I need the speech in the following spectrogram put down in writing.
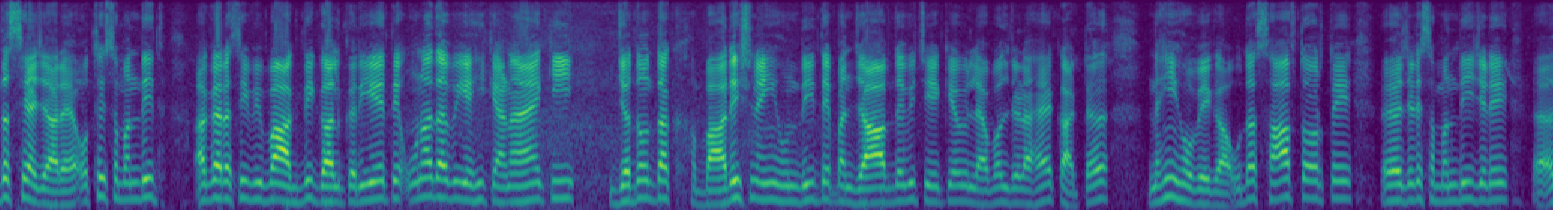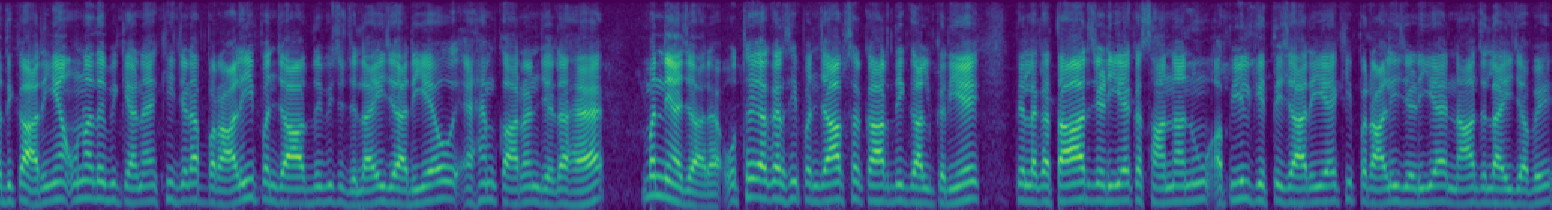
ਦੱਸਿਆ ਜਾ ਰਿਹਾ ਹੈ। ਉੱਥੇ ਸੰਬੰਧਿਤ ਅਗਰ ਅਸੀਂ ਵਿਭਾਗ ਦੀ ਗੱਲ ਕਰੀਏ ਤੇ ਉਹਨਾਂ ਦਾ ਵੀ ਇਹੀ ਕਹਿਣਾ ਹੈ ਕਿ ਜਦੋਂ ਤੱਕ ਬਾਰਿਸ਼ ਨਹੀਂ ਹੁੰਦੀ ਤੇ ਪੰਜਾਬ ਦੇ ਵਿੱਚ ਏਕੇਯੂ ਲੈਵਲ ਜਿਹੜਾ ਹੈ ਘਟ ਨਹੀਂ ਹੋਵੇਗਾ। ਉਹਦਾ ਸਾਫ਼ ਤੌਰ ਤੇ ਜਿਹੜੇ ਸੰਬੰਧੀ ਜਿਹੜੇ ਅ, ਅਧਿਕਾਰੀ ਆ ਉਹਨਾਂ ਦਾ ਵੀ ਕਹਿਣਾ ਹੈ ਕਿ ਜਿਹੜਾ ਪਰਾਲੀ ਪੰਜਾਬ ਦੇ ਵਿੱਚ ਜਲਾਈ ਜਾ ਰਹੀ ਹੈ ਉਹ ਅਹਿਮ ਕਾਰਨ ਜਿਹੜਾ ਹੈ ਮੰਨਿਆ ਜਾ ਰਿਹਾ। ਉੱਥੇ ਅਗਰ ਅਸੀਂ ਪੰਜਾਬ ਸਰਕਾਰ ਦੀ ਗੱਲ ਕਰੀਏ ਤੇ ਲਗਾਤਾਰ ਜਿਹੜੀ ਹੈ ਕਿਸਾਨਾਂ ਨੂੰ ਅਪੀਲ ਕੀਤੀ ਜਾ ਰਹੀ ਹੈ ਕਿ ਪਰਾਲੀ ਜਿਹੜੀ ਹੈ ਨਾ ਜਲਾਈ ਜਾਵੇ।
